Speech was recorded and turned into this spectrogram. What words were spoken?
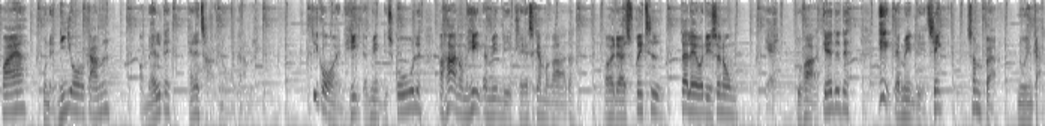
Freja, hun er 9 år gammel, og Malte, han er 13 år gammel. De går i en helt almindelig skole og har nogle helt almindelige klassekammerater. Og i deres fritid, der laver de sådan nogle, ja, du har gættet det, helt almindelige ting, som børn nu engang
